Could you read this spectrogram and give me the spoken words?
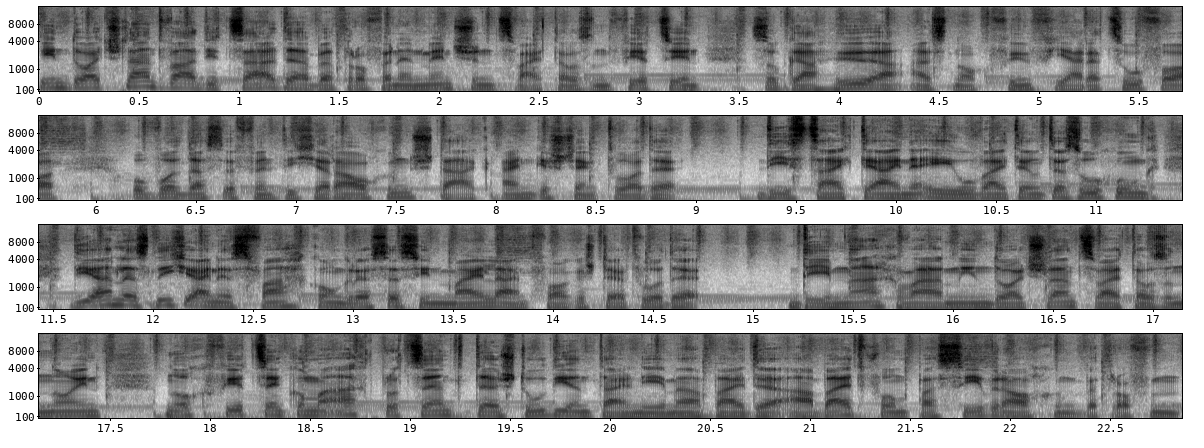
In Deutschland war die Zahl der betroffenen Menschen 2014 sogar höher als noch fünf Jahre zuvor, obwohl das öffentliche Rauchen stark eingeschränkt wurde. Dies zeigte eine EU-weite Untersuchung, die anlässlich eines Fachkongresses in Mailand vorgestellt wurde. Demnach waren in Deutschland 2009 noch 14,8 Prozent der Studienteilnehmer bei der Arbeit vom Passivrauchen betroffen.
